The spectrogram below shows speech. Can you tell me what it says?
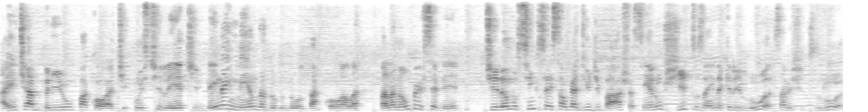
A gente abriu o pacote com estilete bem na emenda do, do- da cola, pra ela não perceber. Tiramos 5, 6 salgadinhos de baixo, assim, eram cheetos ainda, aquele lua, sabe, cheetos lua?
